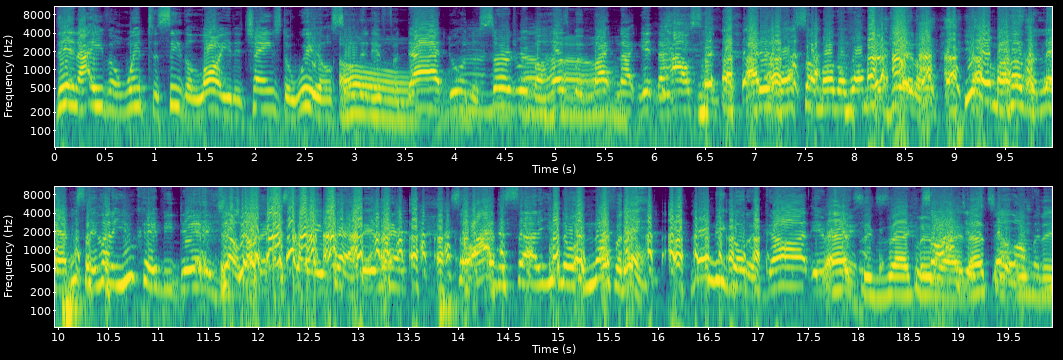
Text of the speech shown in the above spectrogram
then I even went to see the lawyer to change the will so that if I Oh. died during the surgery, my uh-huh. husband might not get the house. And I didn't want some other woman to get him. You know, my husband laughed. He said, honey, you can't be dead and jealous at the same time. Amen. So I decided, you know, enough of that. Let me go to God in That's prayer. exactly So I just That's fell on my did.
